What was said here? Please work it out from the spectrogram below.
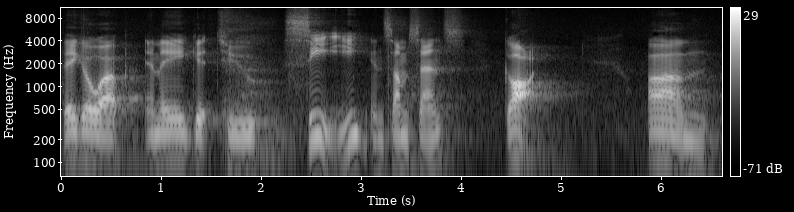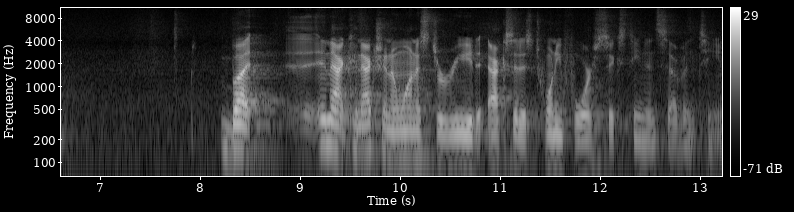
they go up and they get to see, in some sense, God. Um, but in that connection, I want us to read Exodus 24, 16, and 17.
